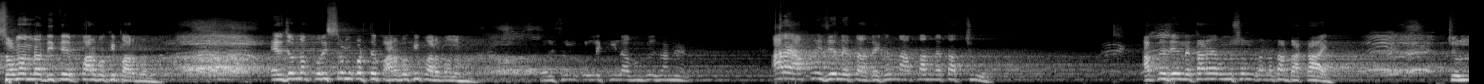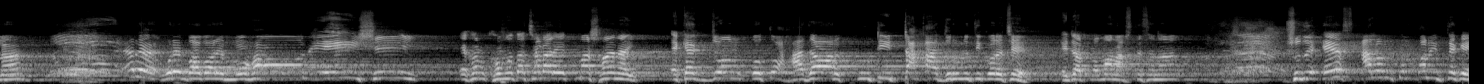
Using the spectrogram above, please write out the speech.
শ্রম আমরা দিতে পারব কি পারব না? এর জন্য পরিশ্রম করতে পারব কি পারব না? পরিশ্রম করলে কি লাভ হবে জানেন? আরে আপনি যে নেতা, দেখেন না আপনার নেতা চুর আপনি যে নেতারে অনুসরণ করেন, নেতা ডাকায় চুর না? আরে ওরে বাবারে, মহান এই সেই। এখন ক্ষমতা ছাড়ার এক মাস হয় নাই। এক একজন কত হাজার কোটি টাকা দুর্নীতি করেছে এটা প্রমাণ আসতেছে না। শুধু এস আলম কোম্পানির থেকে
